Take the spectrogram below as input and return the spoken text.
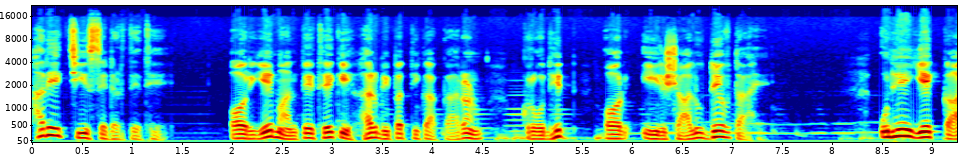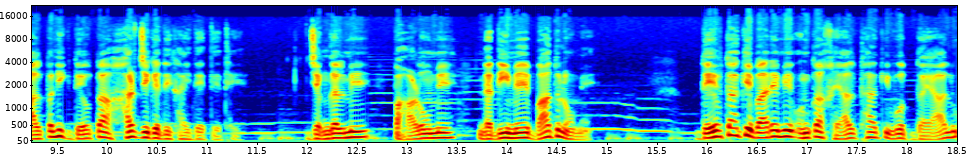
हर एक चीज़ से डरते थे और ये मानते थे कि हर विपत्ति का कारण क्रोधित और ईर्षालु देवता है। उन्हें ये काल्पनिक देवता हर जगह दिखाई देते थे। जंगल में, पहाड़ों में, नदी में, बादलों में। देवता के बारे में उनका ख्याल था कि वो दयालु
